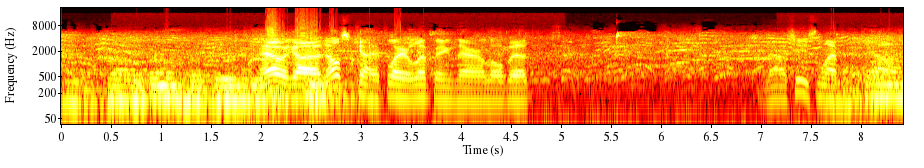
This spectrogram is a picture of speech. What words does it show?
And Charlie Burns, her third team. Now we got an County player limping there a little bit. Now she's limping down.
